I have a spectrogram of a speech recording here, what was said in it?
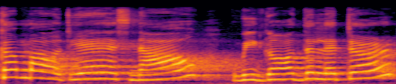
come out. Yes, now we got the letter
